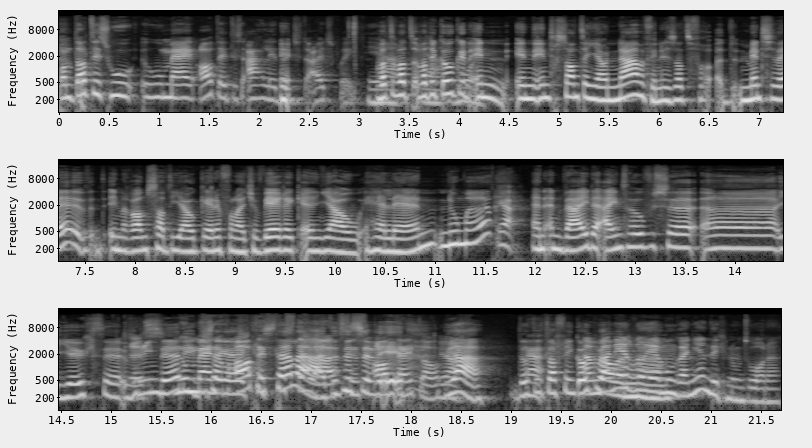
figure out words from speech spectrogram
Want dat is hoe, hoe mij altijd is aangeleerd dat je het uitspreekt. Ja, wat wat, wat ja, ik ook in, in, in interessant in jouw namen vind, is dat voor, mensen hè, in de Randstad die jou kennen vanuit je werk en jou Helene noemen. Ja. En, en wij, de Eindhovense eh jeugdvrienden, Noem die mij nog zeggen altijd Christella. Christella. Dat is eh, altijd al. Ja, dat, dat vind ik ook en wel wanneer een... wil jij eh, Munganyende genoemd worden?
